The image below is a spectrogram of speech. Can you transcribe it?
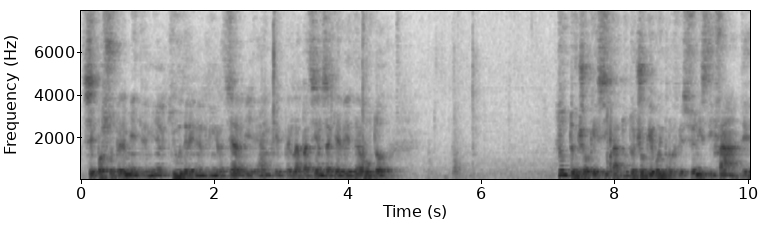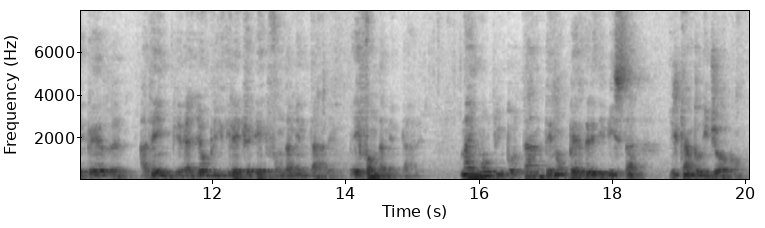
se posso permettermi nel chiudere, nel ringraziarvi anche per la pazienza che avete avuto, tutto ciò che si fa, tutto ciò che voi professionisti fate per adempiere agli obblighi di legge è fondamentale, è fondamentale, ma è molto importante non perdere di vista il campo di gioco.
